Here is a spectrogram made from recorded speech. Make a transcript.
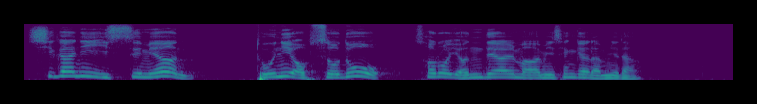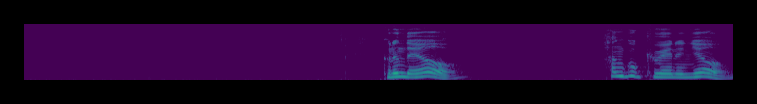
시간이 있으면 돈이 없어도 서로 연대할 마음이 생겨납니다. 그런데요, 한국 교회는요,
